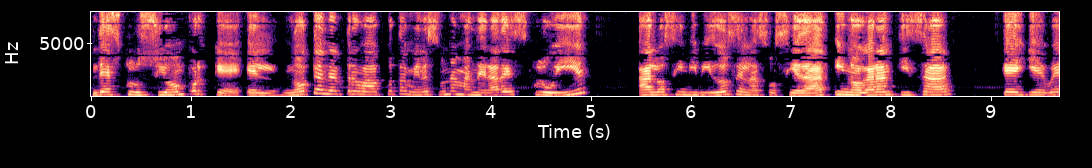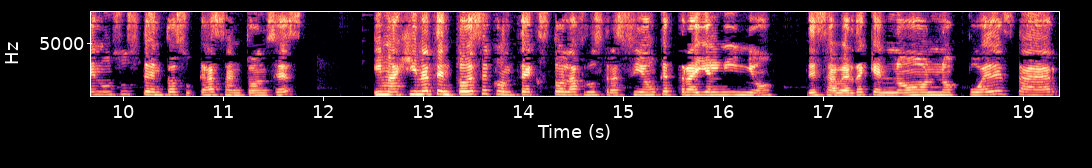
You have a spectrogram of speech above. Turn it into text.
de exclusión, porque el no tener trabajo también es una manera de excluir a los individuos en la sociedad y no garantizar que lleven un sustento a su casa. Entonces, imagínate en todo ese contexto la frustración que trae el niño de saber de que no, no puede estar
